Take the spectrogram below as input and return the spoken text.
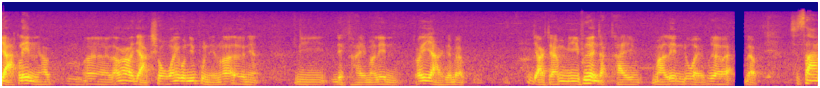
อยากเล่นครับอืมเออแล้วก็อยากโชว์ให้คนญี่ปุ่นเห็นว่าเออเนี่ย มีเด็กไทยมาเล่น ก็อยากจะแบบ อยากจะมีเพื่อนจากไทยมาเล่นด้วย เพื่อแบบจะสร้าง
